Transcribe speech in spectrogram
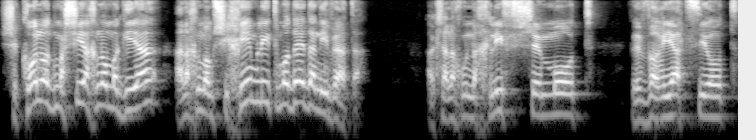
שכל עוד משיח לא מגיע, אנחנו ממשיכים להתמודד אני ואתה. רק שאנחנו נחליף שמות ווריאציות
